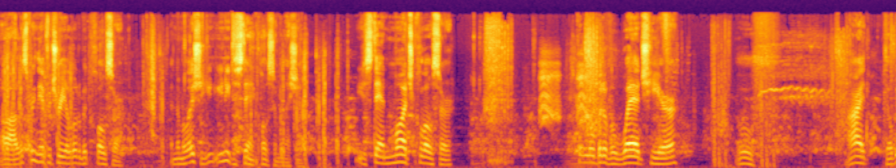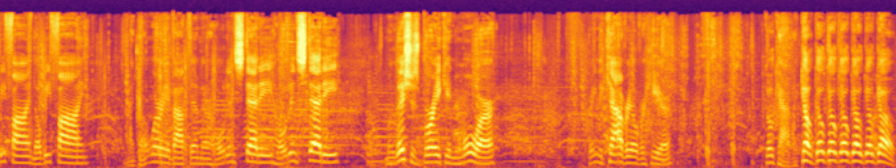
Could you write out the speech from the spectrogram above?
Uh, let's bring the infantry a little bit closer. And the militia, you, you need to stand closer, militia. You need to stand much closer. Put a little bit of a wedge here. Oof. All right, they'll be fine. They'll be fine. Right, don't worry about them. They're holding steady, holding steady. Militia's breaking more. Bring the cavalry over here. Go, cavalry. Go, go, go, go, go, go, go.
